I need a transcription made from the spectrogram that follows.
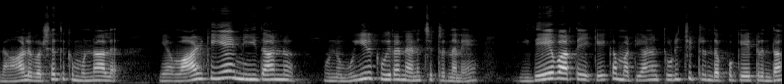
நாலு வருஷத்துக்கு முன்னால் என் வாழ்க்கையே நீதான்னு உன்னை உயிருக்கு உயிராக நினச்சிட்டு இருந்தனே. இதே வார்த்தையை கேட்க மாட்டியான்னு துடிச்சிட்டு இருந்தப்போ கேட்டிருந்தா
